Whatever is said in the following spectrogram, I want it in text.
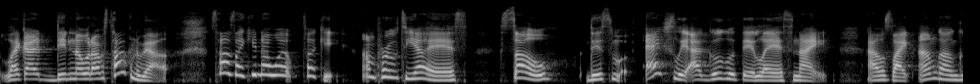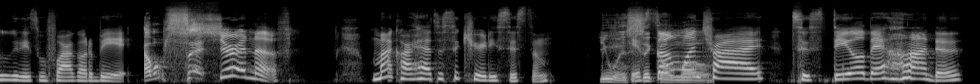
like I didn't know what I was talking about. So I was like, you know what? Fuck it. I'm proof to your ass. So this actually, I googled that last night. I was like, I'm gonna Google this before I go to bed. I'm upset. Sure enough, my car has a security system. You went If sicko someone mode. tried to steal that Honda,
